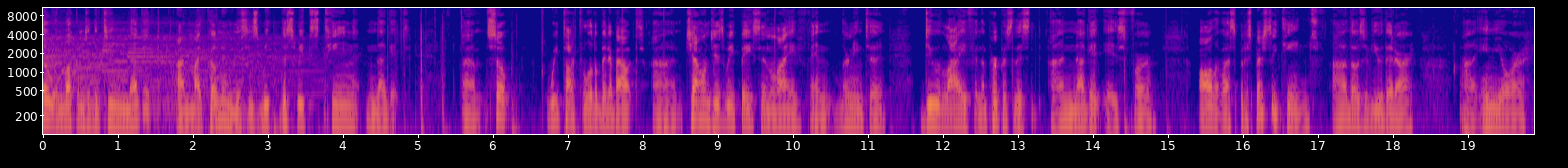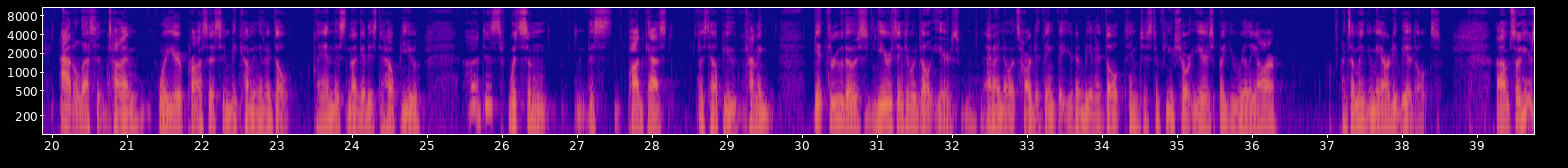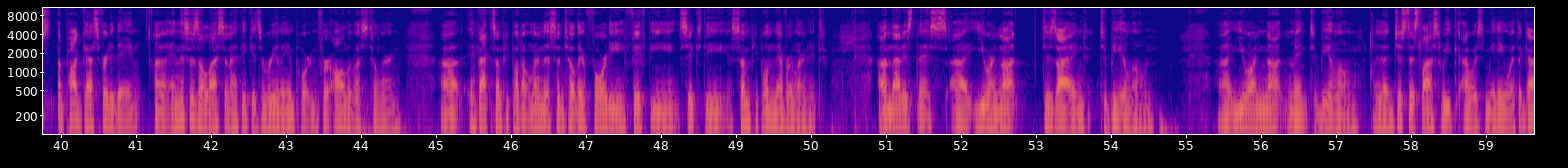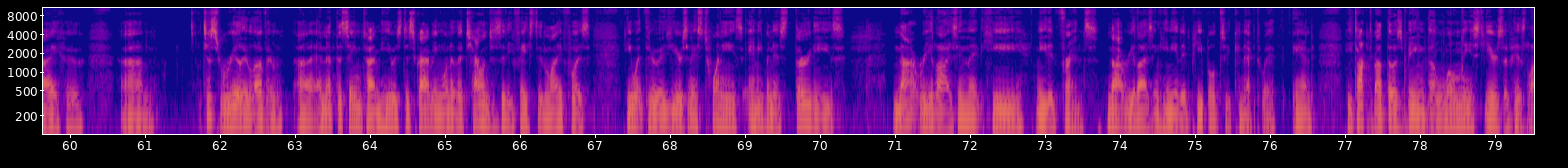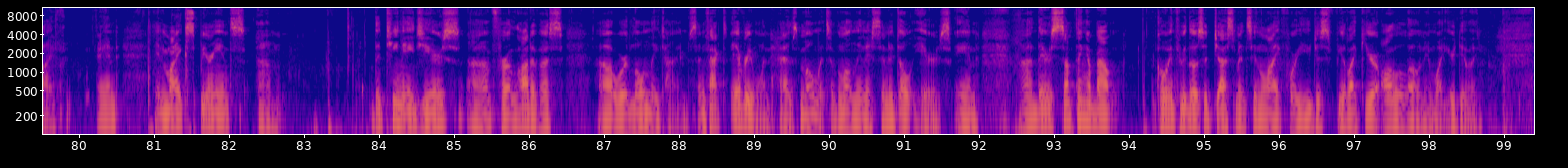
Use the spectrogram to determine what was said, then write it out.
Hello and welcome to the Teen Nugget. I'm Mike Conan, and this is week this week's Teen Nugget. Um, so, we talked a little bit about uh, challenges we face in life and learning to do life. And the purpose of this uh, nugget is for all of us, but especially teens, uh, those of you that are uh, in your adolescent time where you're processing becoming an adult. And this nugget is to help you uh, just with some, this podcast is to help you kind of get through those years into adult years. And I know it's hard to think that you're going to be an adult in just a few short years, but you really are. And some of you may already be adults. Um, so here's the podcast for today. Uh, and this is a lesson I think is really important for all of us to learn. Uh, in fact, some people don't learn this until they're 40, 50, 60. Some people never learn it. And that is this uh, you are not designed to be alone. Uh, you are not meant to be alone. Uh, just this last week, I was meeting with a guy who um, just really love him, uh, and at the same time, he was describing one of the challenges that he faced in life was he went through his years in his 20s and even his 30s not realizing that he needed friends, not realizing he needed people to connect with. And he talked about those being the loneliest years of his life. And in my experience, um, the teenage years, uh, for a lot of us, uh, were lonely times. In fact, everyone has moments of loneliness in adult years. And uh, there's something about going through those adjustments in life where you just feel like you're all alone in what you're doing.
